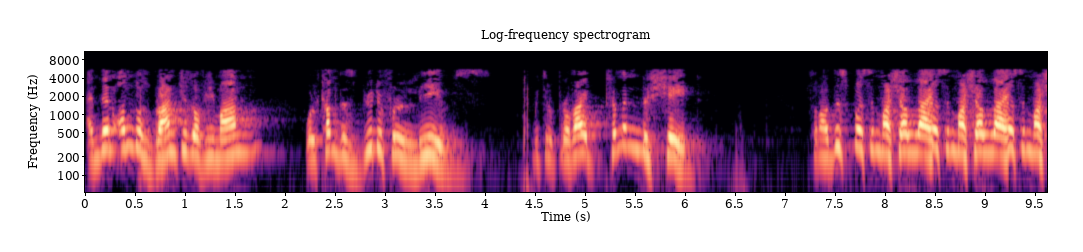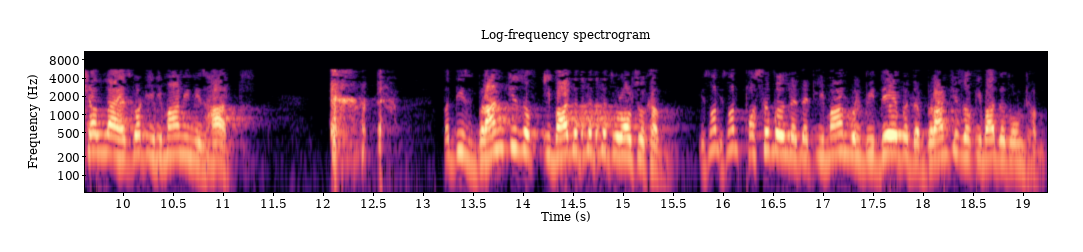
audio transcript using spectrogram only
And then on those branches of iman will come these beautiful leaves, which will provide tremendous shade. So now this person, mashallah, this person, mashallah, this person, mashallah, has got iman in his heart. But these branches of ibadat will also come. It's not, it's not possible that that iman will be there, but the branches of ibadat won't come.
